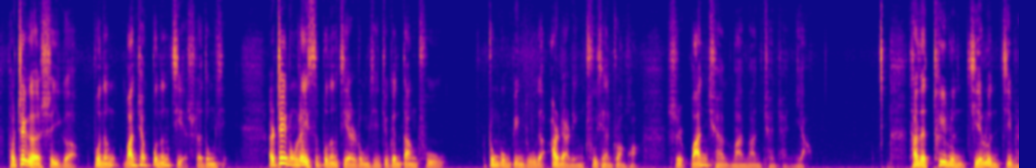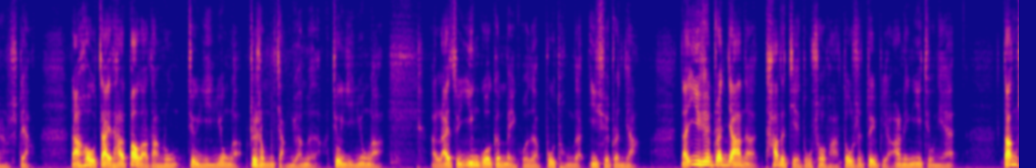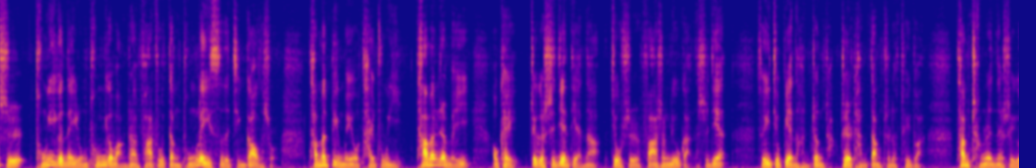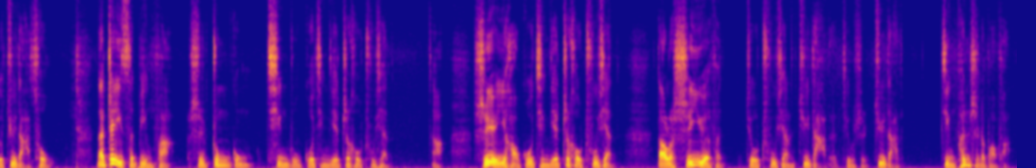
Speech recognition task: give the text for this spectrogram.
他说这个是一个不能完全不能解释的东西，而这种类似不能解释的东西，就跟当初中共病毒的二点零出现状况是完全完完全全一样。他的推论结论基本上是这样，然后在他的报道当中就引用了，这是我们讲原文啊，就引用了啊来自于英国跟美国的不同的医学专家。那医学专家呢？他的解读说法都是对比二零一九年，当时同一个内容、同一个网站发出等同类似的警告的时候，他们并没有太注意。他们认为，OK，这个时间点呢，就是发生流感的时间，所以就变得很正常。这是他们当时的推断。他们承认那是一个巨大错误。那这一次病发是中共庆祝国庆节之后出现的，啊，十月一号国庆节之后出现的。到了十一月份，就出现了巨大的，就是巨大的井喷式的爆发。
